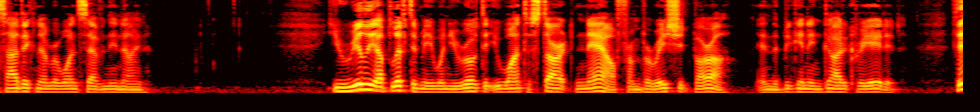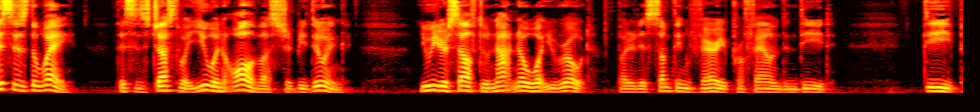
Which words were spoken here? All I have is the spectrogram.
Tzaddik number 179. You really uplifted me when you wrote that you want to start now from Bereshit Bara, in the beginning God created. This is the way. This is just what you and all of us should be doing. You yourself do not know what you wrote, but it is something very profound indeed. Deep,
